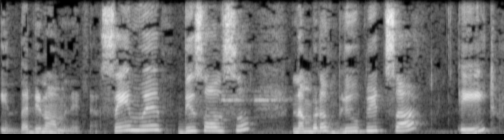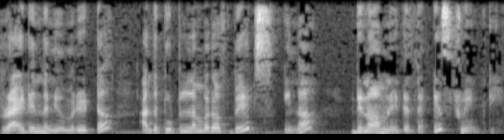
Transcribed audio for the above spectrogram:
in the denominator. Same way this also number of blue bits are 8 write in the numerator and the total number of bits in a denominator that is 20.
